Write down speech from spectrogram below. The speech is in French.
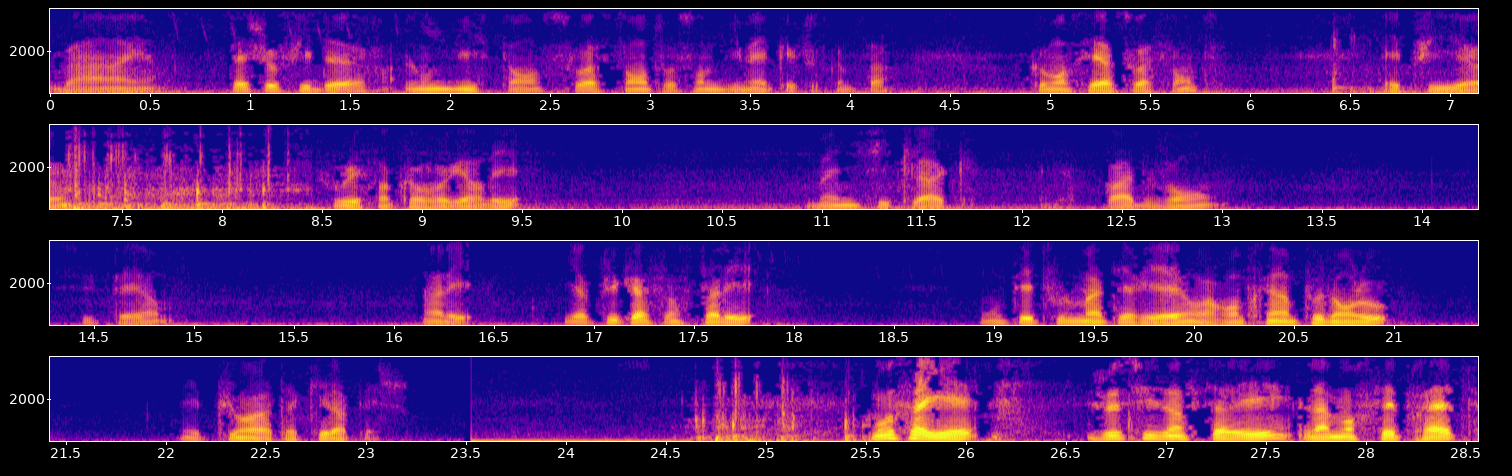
ben, pêche au feeder, longue distance, 60, 70 mètres, quelque chose comme ça. Commencer à 60. Et puis, je vous laisse encore regarder. Magnifique lac. Pas de vent. Superbe. Allez, il n'y a plus qu'à s'installer. Monter tout le matériel, on va rentrer un peu dans l'eau. Et puis on va attaquer la pêche. Bon ça y est, je suis installé, l'amorce est prête.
